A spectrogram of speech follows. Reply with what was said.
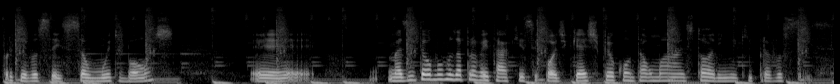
porque vocês são muito bons. É, mas então vamos aproveitar aqui esse podcast para eu contar uma historinha aqui para vocês.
